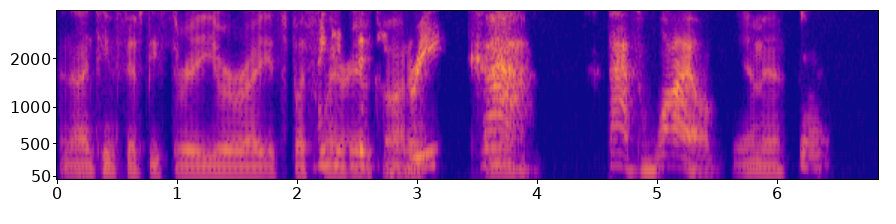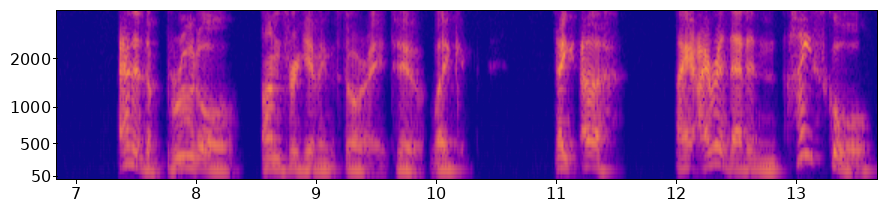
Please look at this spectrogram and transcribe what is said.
In 1953, you were right. It's by Flannery O'Connor. God, yeah. That's wild. Yeah, man. Yeah. That is a brutal, unforgiving story too. Like, like, uh, I, I read that in high school,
